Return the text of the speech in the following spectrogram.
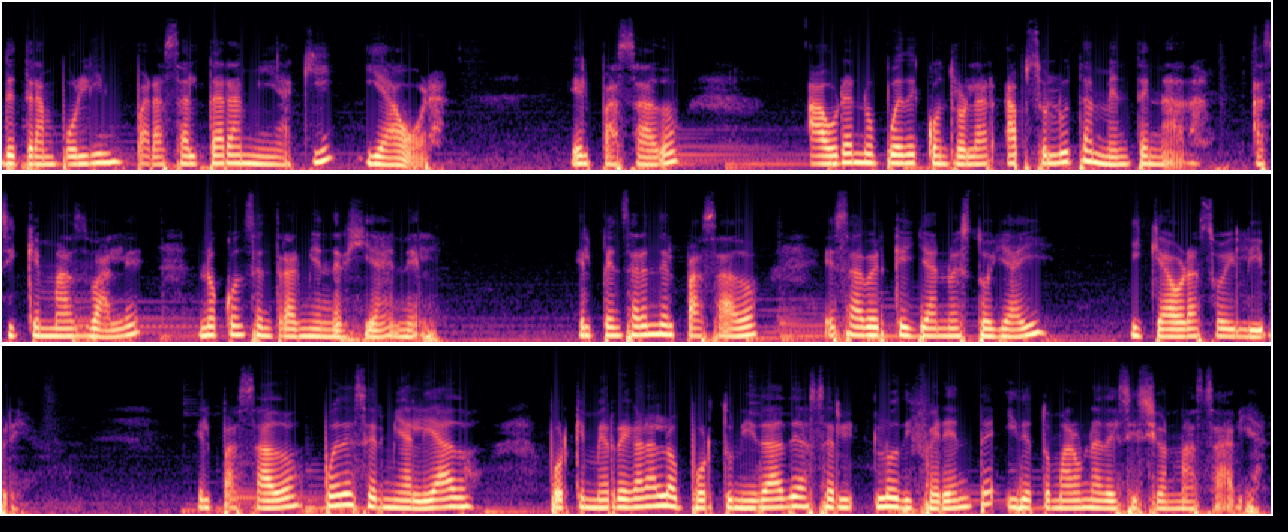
de trampolín para saltar a mí aquí y ahora. El pasado ahora no puede controlar absolutamente nada, así que más vale no concentrar mi energía en él. El pensar en el pasado es saber que ya no estoy ahí y que ahora soy libre. El pasado puede ser mi aliado porque me regala la oportunidad de hacerlo diferente y de tomar una decisión más sabia.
